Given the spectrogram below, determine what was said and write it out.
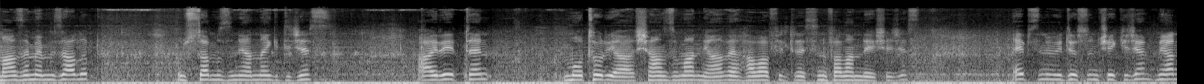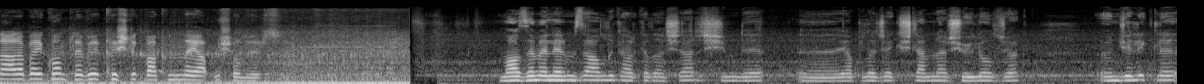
Malzememizi alıp ustamızın yanına gideceğiz. Ayrıyeten motor yağı, şanzıman yağı ve hava filtresini falan değişeceğiz. Hepsinin videosunu çekeceğim. Yani arabayı komple bir kışlık bakımında yapmış oluyoruz. Malzemelerimizi aldık arkadaşlar. Şimdi e, yapılacak işlemler şöyle olacak. Öncelikle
